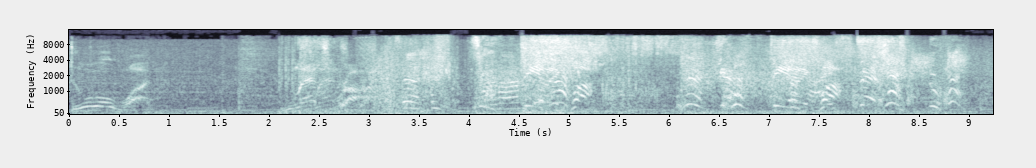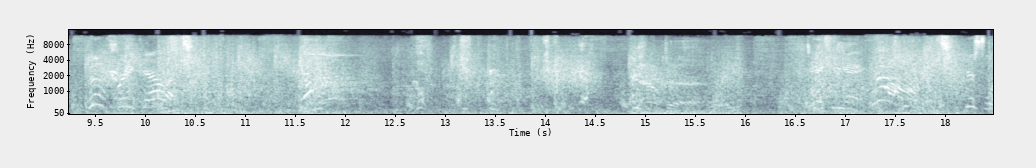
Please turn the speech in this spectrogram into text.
Duel 1. Let's rock! Dire Eclat! You're slow.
